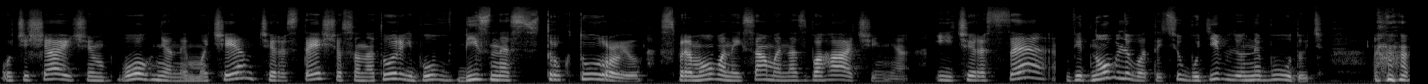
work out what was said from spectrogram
Очищаючим вогняним мечем через те, що санаторій був бізнес-структурою, спрямований саме на збагачення, і через це відновлювати цю будівлю не будуть.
